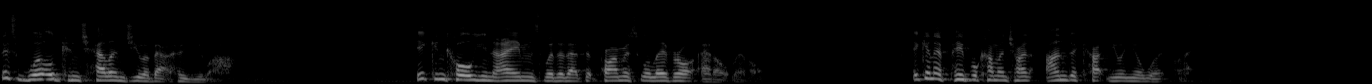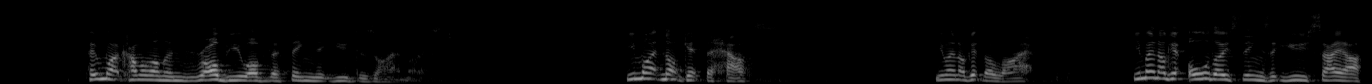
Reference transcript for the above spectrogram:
This world can challenge you about who you are. It can call you names, whether that's at primary school level or adult level. It can have people come and try and undercut you in your workplace. People might come along and rob you of the thing that you desire most. You might not get the house. You may not get the life. You may not get all those things that you say are,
